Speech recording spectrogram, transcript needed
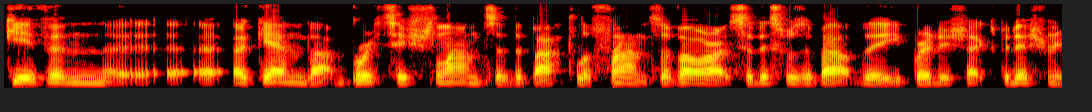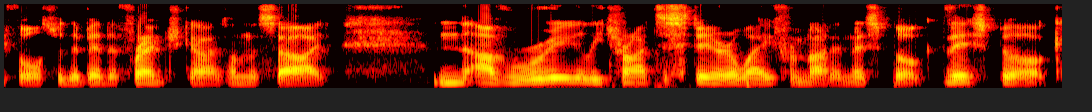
given uh, uh, again that British slant of the Battle of France of all right, so this was about the British Expeditionary Force with a bit of French guys on the side. I've really tried to steer away from that in this book. This book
